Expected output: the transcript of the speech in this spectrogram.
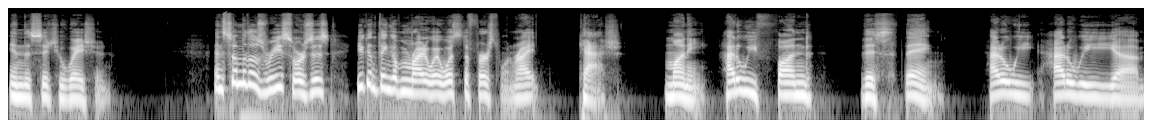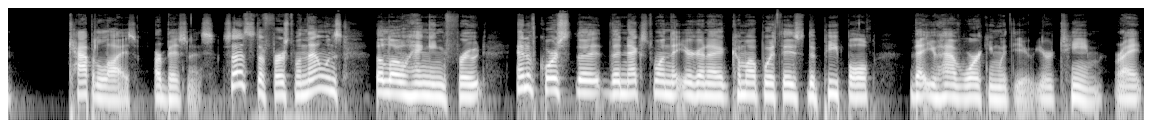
in the situation. And some of those resources, you can think of them right away. What's the first one, right? Cash, money. How do we fund this thing? How do we how do we uh, capitalize our business? So that's the first one. That one's the low hanging fruit. And of course, the the next one that you're going to come up with is the people that you have working with you, your team, right?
